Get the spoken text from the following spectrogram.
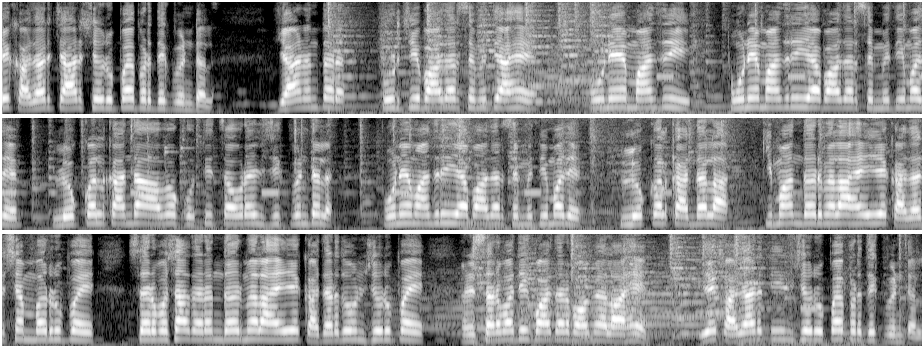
एक हजार चारशे रुपये प्रति क्विंटल. यानंतर पुढची बाजार समिती आहे. पुणे मांजरी पुणे मांजरी या बाजार समितीमध्ये लोकल कांदा आवक होती चौऱ्याऐंशी क्विंटल. पुणे मांजरी या बाजार समितीमध्ये लोकल कांद्याला किमान दरम्याला आहे एक हजार शंभर रुपये. सर्वसाधारण दरम्याला आहे एक हजार दोनशे रुपये. आणि सर्वाधिक बाजारभाव मिळाला आहे एक हजार तीनशे रुपये प्रति क्विंटल.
